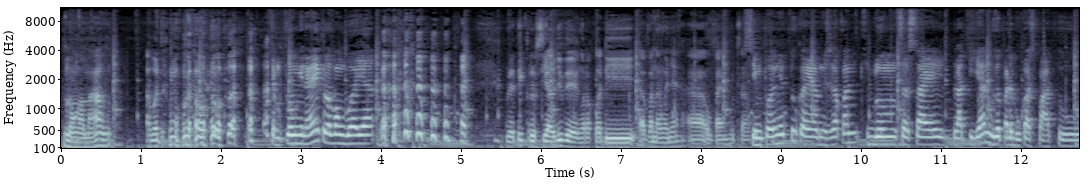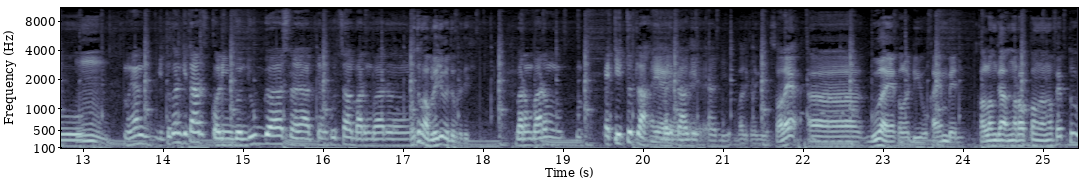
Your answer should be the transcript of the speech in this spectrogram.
mau nggak mau. Apa tuh mau nggak mau? cemplungin aja ke lubang buaya Berarti krusial juga ya ngerokok di apa namanya eh, UKM futsal. simpelnya tuh kayak misalkan sebelum selesai latihan udah pada buka sepatu Hmm. Gitu kan kita harus calling down juga setelah latihan futsal bareng-bareng Itu nggak boleh juga tuh berarti. bareng-bareng attitude lah Iya, balik iya, lagi iya, tadi Balik lagi. Soalnya eh, gua ya kalau di UKM band, kalau nggak ngerokok nggak nge tuh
